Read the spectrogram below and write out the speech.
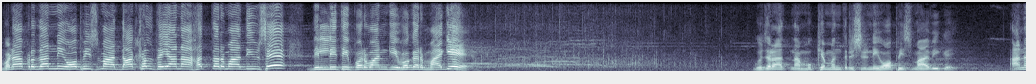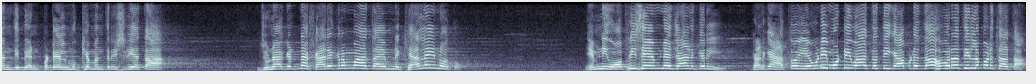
વડાપ્રધાનની ઓફિસમાં દાખલ થયાના સત્તરમા દિવસે દિલ્હીથી પરવાનગી વગર માગે. ગુજરાતના મુખ્યમંત્રીશ્રીની ઓફિસમાં આવી ગઈ. આનંદીબેન પટેલ મુખ્યમંત્રીશ્રી હતા. જુનાગઢના કાર્યક્રમમાં હતા, એમને ખ્યાલય નહોતો. એમની ઓફિસે એમને જાણ કરી. કારણ કે આ તો એવડી મોટી વાત હતી કે આપણે દહ વર્ષથી લબડતા હતા.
